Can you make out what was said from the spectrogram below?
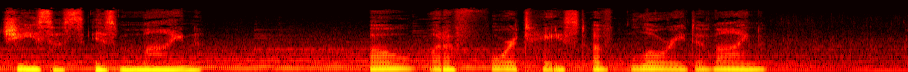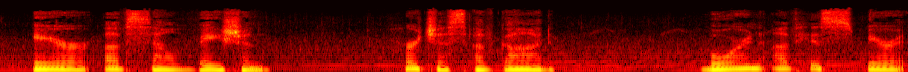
Jesus is mine. Oh, what a foretaste of glory divine! Heir of salvation, purchase of God, born of his Spirit,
